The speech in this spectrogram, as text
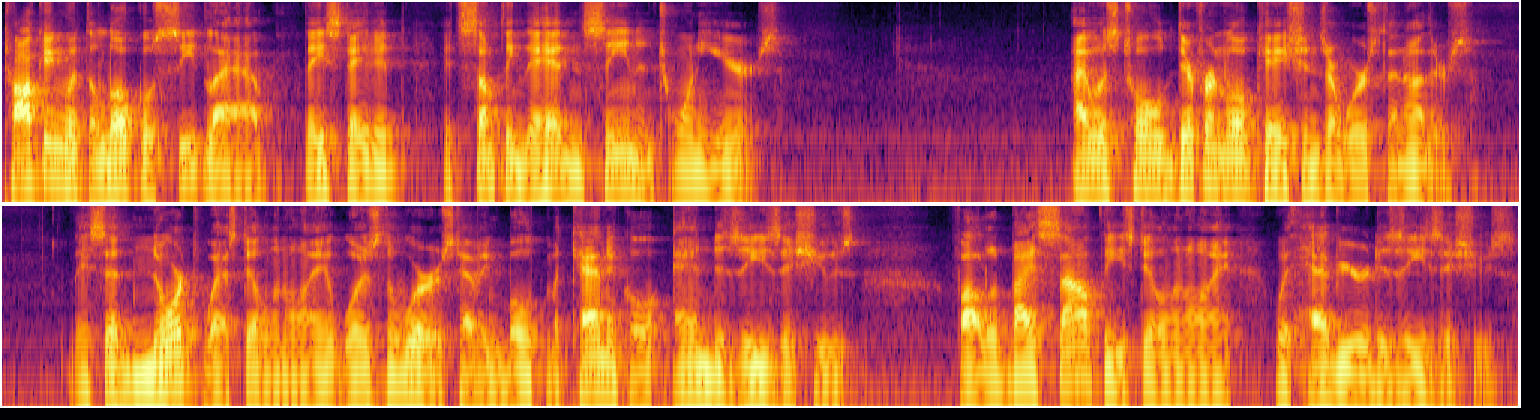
Talking with the local seed lab, they stated it's something they hadn't seen in 20 years. I was told different locations are worse than others. They said Northwest Illinois was the worst, having both mechanical and disease issues, followed by Southeast Illinois with heavier disease issues.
